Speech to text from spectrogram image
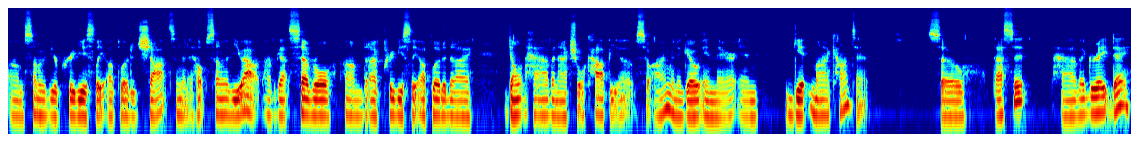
um, some of your previously uploaded shots and that it helps some of you out. I've got several um, that I've previously uploaded that I don't have an actual copy of, so I'm going to go in there and get my content. So that's it. Have a great day.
